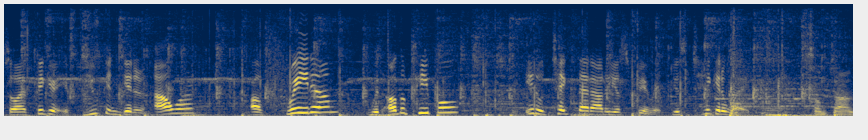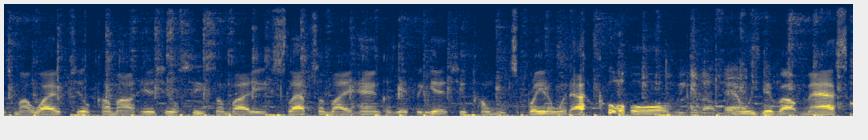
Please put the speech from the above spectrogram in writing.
So I figure if you can get an hour of freedom with other people, it'll take that out of your spirit. Just take it away. Sometimes my wife, she'll come out here, she'll see somebody slap somebody's hand because they forget. She'll come and spray them with alcohol. We and we give out masks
